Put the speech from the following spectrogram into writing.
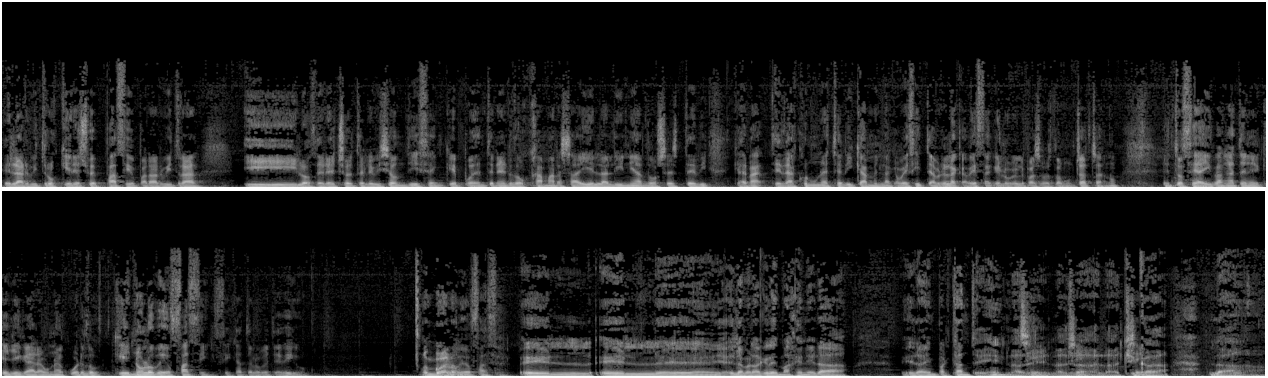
el árbitro quiere su espacio para arbitrar y los derechos de televisión dicen que pueden tener dos cámaras ahí en la línea, dos steady, que además te das con una steadicam en la cabeza y te abre la cabeza, que es lo que le pasó a esta muchacha, ¿no? Entonces ahí van a tener que llegar a un acuerdo que no lo veo fácil, fíjate lo que te digo. Bueno, lo veo fácil. El, el, eh, la verdad que la imagen era, era impactante, ¿eh? La, de, la, de la- la chica, la,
